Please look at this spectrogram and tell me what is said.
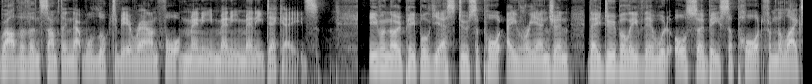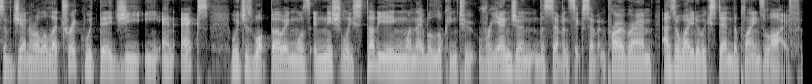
rather than something that will look to be around for many, many, many decades. Even though people, yes, do support a re engine, they do believe there would also be support from the likes of General Electric with their GEnx, which is what Boeing was initially studying when they were looking to re engine the 767 program as a way to extend the plane's life.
